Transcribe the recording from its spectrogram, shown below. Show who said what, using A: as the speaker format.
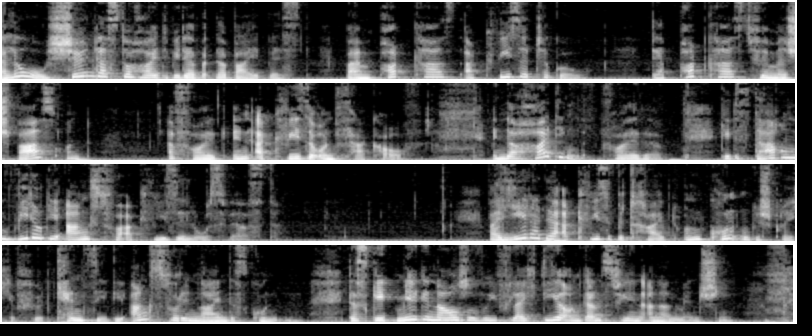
A: Hallo, schön, dass du heute wieder dabei bist beim Podcast Akquise to Go. Der Podcast für mehr Spaß und Erfolg in Akquise und Verkauf. In der heutigen Folge geht es darum, wie du die Angst vor Akquise loswirst. Weil jeder, der Akquise betreibt und Kundengespräche führt, kennt sie, die Angst vor dem Nein des Kunden. Das geht mir genauso wie vielleicht dir und ganz vielen anderen Menschen.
